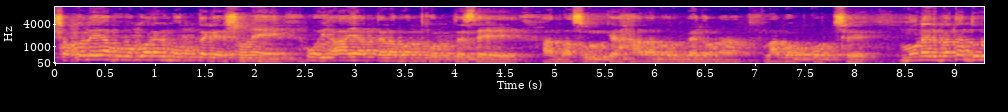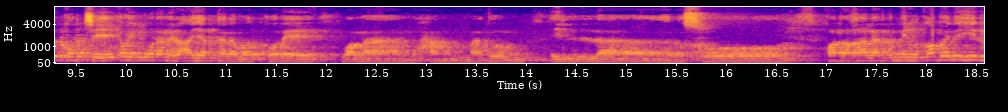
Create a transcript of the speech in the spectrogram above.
সকলেই আবু বকরের মুখ থেকে শুনে ওই আয়াত তেলাওয়াত করতেছে আর রাসুলকে হারানোর বেদনা লাঘব করছে। মনের ব্যথা দূর করছে ওই কোরআনের পরের আয়াত তেলাবাদ করে, ওয়ামা মুহাম্মাদুম ইল্লা রসুল। কদ হালাত মিন কবলিহির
